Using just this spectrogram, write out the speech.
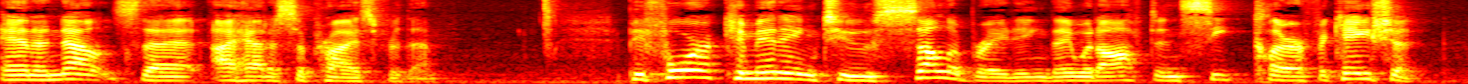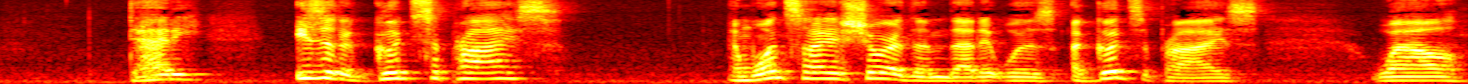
and announce that I had a surprise for them. Before committing to celebrating, they would often seek clarification. Daddy, is it a good surprise? And once I assured them that it was a good surprise, well,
